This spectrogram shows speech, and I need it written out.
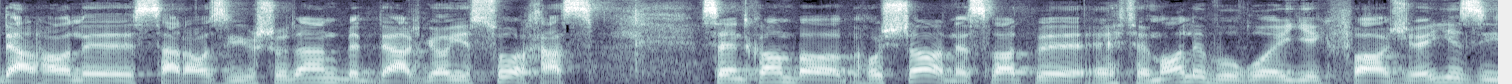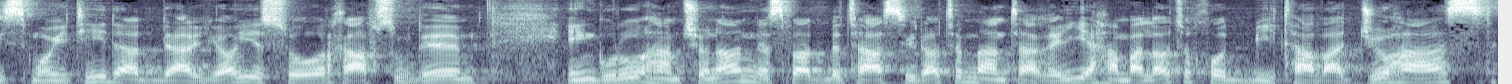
در حال سرازیر شدن به دریای سرخ است. سنتکام با هشدار نسبت به احتمال وقوع یک فاجعه زیست محیطی در دریای سرخ افسوده این گروه همچنان نسبت به تاثیرات منطقه‌ای حملات خود بی‌توجه است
